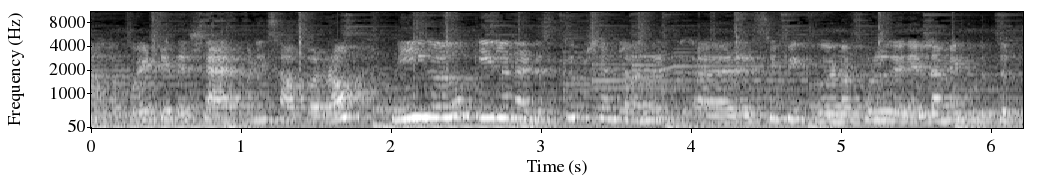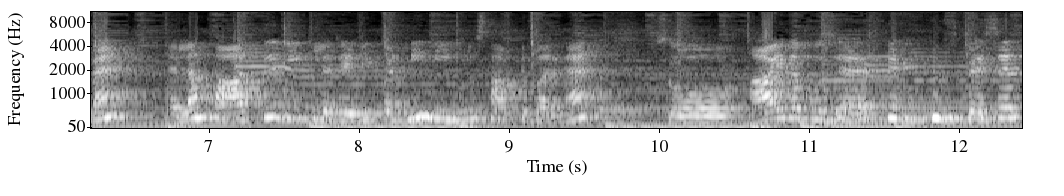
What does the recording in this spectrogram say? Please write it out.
நாங்கள் போயிட்டு இதை ஷேர் பண்ணி சாப்பிட்றோம். நீங்களும் கீழே நான் டிஸ்கிரிப்ஷனில் வந்து ரெசிபிக்கு நான் ஃபுல் எல்லாமே கொடுத்துருப்பேன் எல்லாம் பார்த்து வீட்டில் ரெடி பண்ணி நீங்களும் சாப்பிட்டு பாருங்கள் ஸோ ஆயுத பூஜை ஸ்பெஷல்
